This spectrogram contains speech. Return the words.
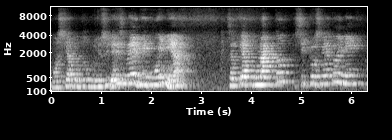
Mau siap untuk menyusui. Jadi sebenarnya ibu ini ya, setiap bulan tuh siklusnya tuh ini.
